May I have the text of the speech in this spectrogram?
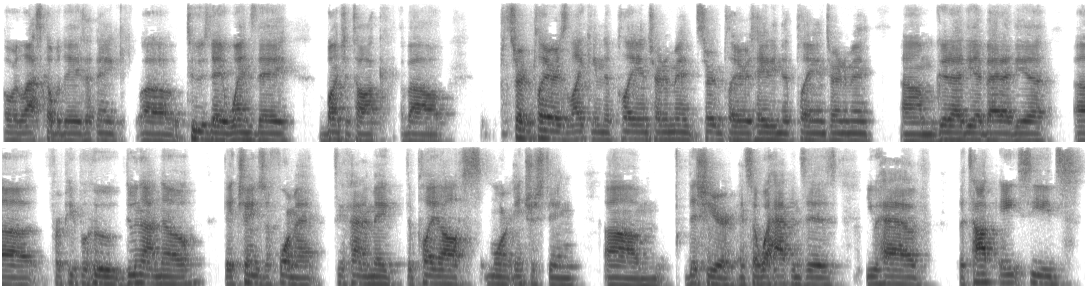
over the last couple days. I think uh, Tuesday, Wednesday, a bunch of talk about certain players liking the play-in tournament, certain players hating the play-in tournament. Um, good idea, bad idea. Uh, for people who do not know, they changed the format to kind of make the playoffs more interesting um, this year. And so what happens is you have the top eight seeds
